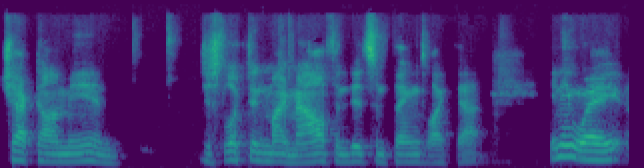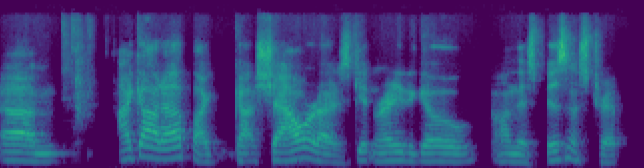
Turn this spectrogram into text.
checked on me and just looked in my mouth and did some things like that. Anyway, um, I got up, I got showered, I was getting ready to go on this business trip.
